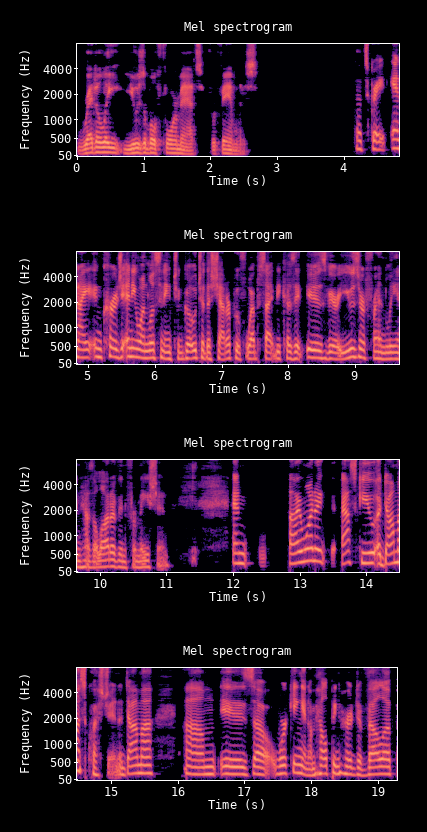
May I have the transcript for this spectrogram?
readily usable formats for families. That's great. And I encourage anyone listening to go to the Shatterproof website because it is very user friendly and has a lot of information. And I want to ask you Adama's question. Adama um, is uh, working and I'm helping her develop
